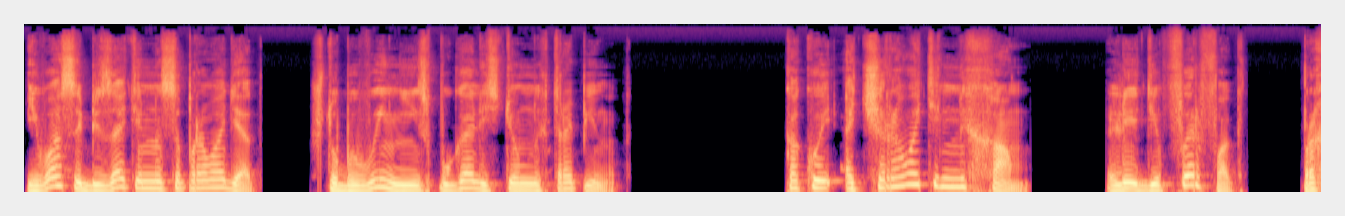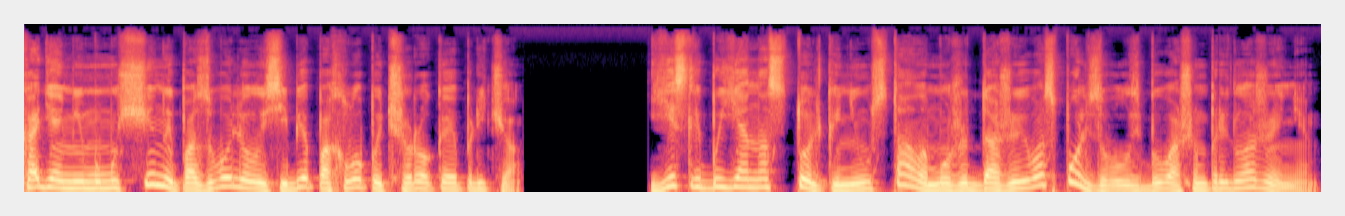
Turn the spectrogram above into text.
и вас обязательно сопроводят, чтобы вы не испугались темных тропинок». «Какой очаровательный хам!» Леди Ферфакт, проходя мимо мужчины, позволила себе похлопать широкое плечо. «Если бы я настолько не устала, может, даже и воспользовалась бы вашим предложением.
